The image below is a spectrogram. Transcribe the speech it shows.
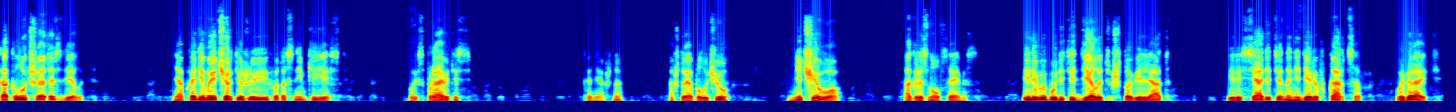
как лучше это сделать. Необходимые чертежи и фотоснимки есть. Вы справитесь? Конечно. А что я получу? Ничего, — огрызнулся Эмис. Или вы будете делать, что велят, или сядете на неделю в карцер. Выбирайте.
